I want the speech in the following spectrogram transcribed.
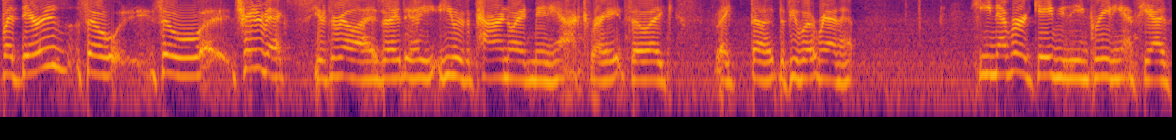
But there is so so uh, Trader Vic's. You have to realize, right? He, he was a paranoid maniac, right? So like like the the people that ran it. He never gave you the ingredients. He had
